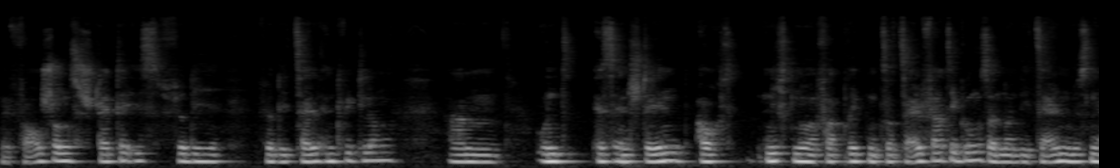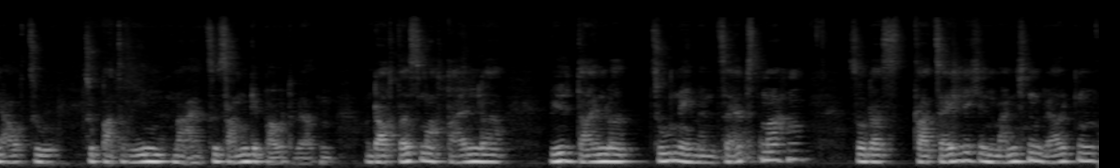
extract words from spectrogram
eine, Forschungsstätte ist für die, für die Zellentwicklung. Ähm, und es entstehen auch nicht nur Fabriken zur Zellfertigung, sondern die Zellen müssen ja auch zu, zu Batterien nachher zusammengebaut werden. Und auch das macht Daimler, will Daimler zunehmend selbst machen, sodass tatsächlich in manchen Werken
